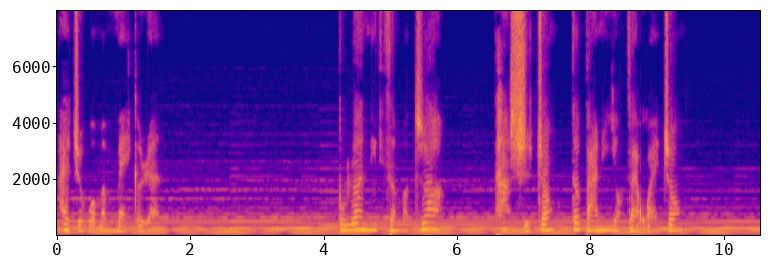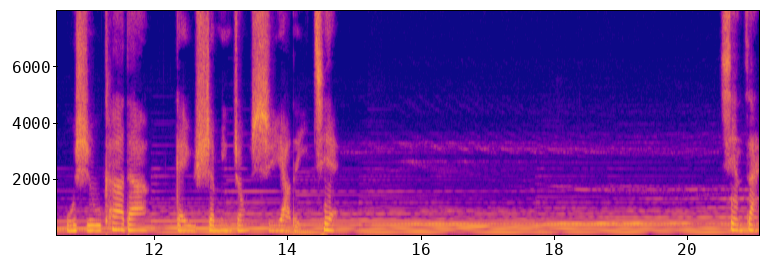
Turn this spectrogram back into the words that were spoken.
爱着我们每个人，不论你怎么做，他始终都把你拥在怀中，无时无刻的给予生命中需要的一切。现在，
